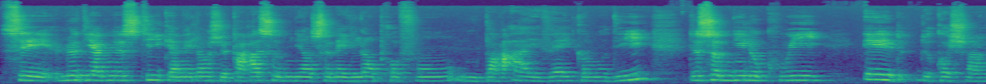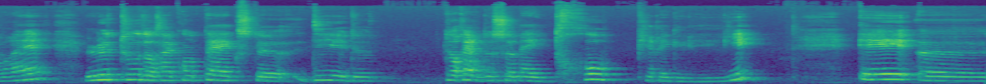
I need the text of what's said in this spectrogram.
c'est le diagnostic, un mélange de parasomnie en sommeil lent profond ou par A éveil, comme on dit, de somniloquie et de, cauchemar vrai, le tout dans un contexte dit de- d'horaire de sommeil trop irrégulier et euh,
